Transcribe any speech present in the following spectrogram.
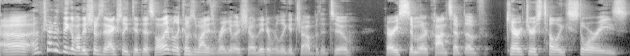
uh, I'm trying to think of other shows that actually did this. All that really comes to mind is regular show. They did a really good job with it too. Very similar concept of characters telling stories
